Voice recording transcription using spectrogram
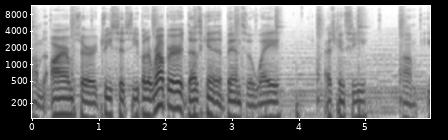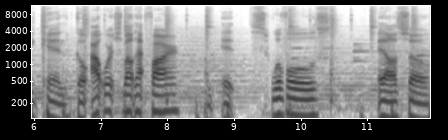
Um, the arms are G60, but the rubber does get bend the way, as you can see. Um, it can go outwards about that far. Um, it swivels. It also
